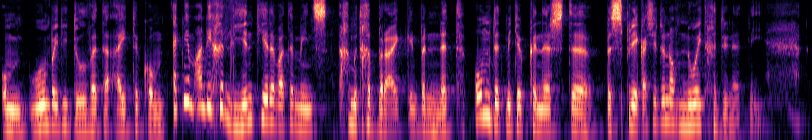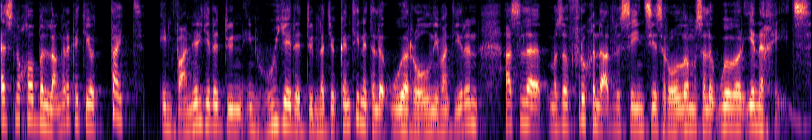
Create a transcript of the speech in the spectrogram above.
om hoe om by die doelwitte uit te kom. Ek neem aan die geleenthede wat 'n mens moet gebruik en benut om dit met jou kinders te bespreek as jy dit nog nooit gedoen het nie. Is nogal belangrik dat jy jou tyd en wanneer jy dit doen en hoe jy dit doen dat jou kind nie net hulle oë rol nie want hierin as hulle mos so vroeg in die adolessensie is rol hulle mos hulle oë oor enigiets.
